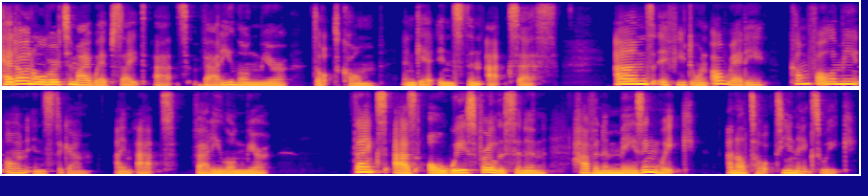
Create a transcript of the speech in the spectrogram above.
head on over to my website at varilongmuir.com and get instant access. And if you don't already, come follow me on Instagram. I'm at varilongmuir. Thanks as always for listening. Have an amazing week, and I'll talk to you next week.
